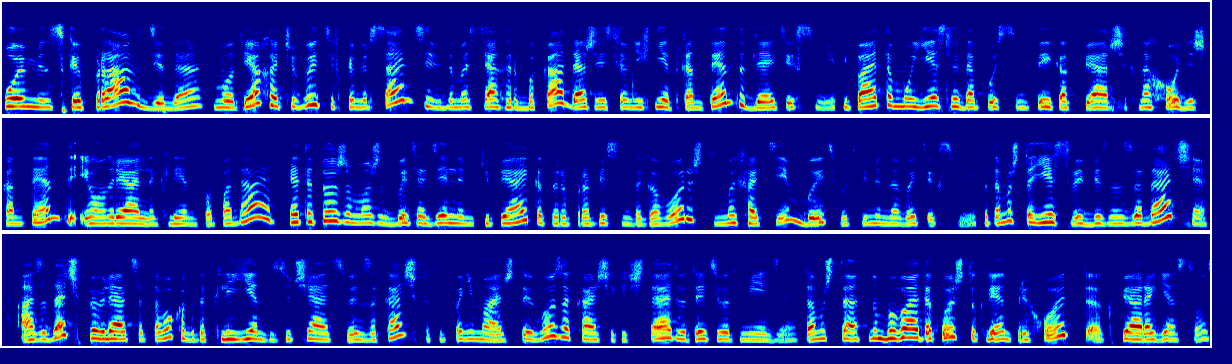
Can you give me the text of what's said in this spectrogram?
пойменской правде, да, вот я хочу выйти в коммерсанте, в ведомостях РБК, даже если у них нет контента для этих СМИ. И поэтому, если, допустим, ты как пиарщик находишь контент, и он реально клиент попадает, это тоже может быть отдельным KPI, который прописан в договоре, что мы хотим быть вот именно в этих СМИ. Потому что есть свои бизнес-задачи, а задачи появляются от того, когда клиент изучает своих заказчиков и понимает, что его заказчики читают вот эти вот медиа. Потому что, ну, бывает такое, что клиент приходит э, к пиар-агентству, он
